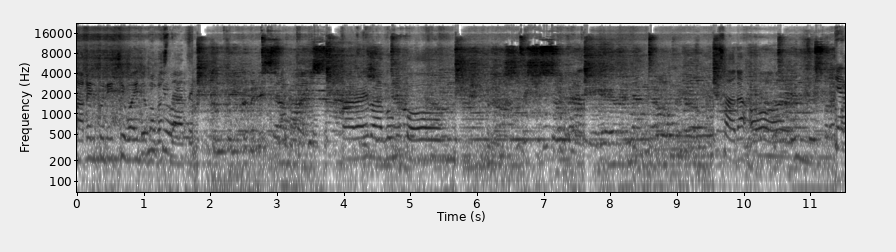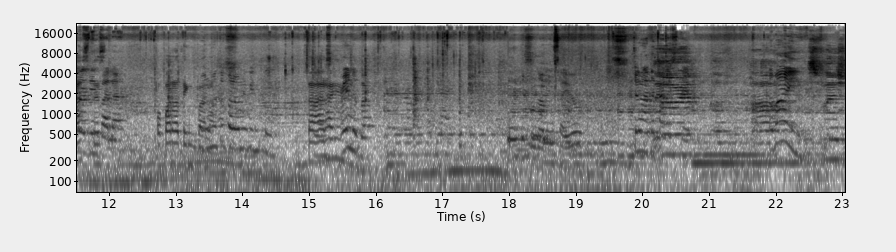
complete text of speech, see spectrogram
Sa akin, konnichiwa yung lumabas dati. Taray, bagong phone. Sana all. Na din pala. Paparating pa Ano ito parang ganito? Taray. Ayun na ba? Gusto namin sa'yo. Tsaka natin parang step. Kamay! Flesh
